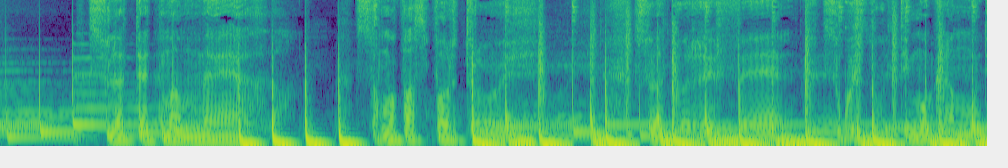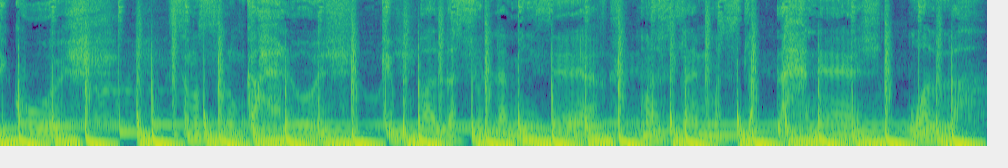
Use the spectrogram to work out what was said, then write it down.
Sulla tête ma mère Sur ma passeport rouge Sulla torre Eiffel Su quest'ultimo grammo di kush Sono solo un kahlush Che balla sulla misère Ma slime ma slaḥnex Wallah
